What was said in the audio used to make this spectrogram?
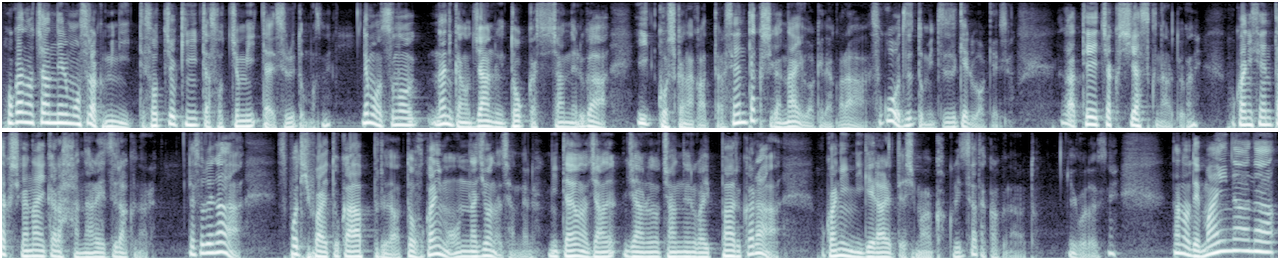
他のチャンネルもおそらく見に行って、そっちを気に入ったらそっちを見たりすると思うんですね。でもその何かのジャンルに特化したチャンネルが1個しかなかったら選択肢がないわけだから、そこをずっと見続けるわけですよ。だから定着しやすくなるというかね、他に選択肢がないから離れづらくなる。で、それが、Spotify とか Apple だと他にも同じようなチャンネル、似たようなジャンルのチャンネルがいっぱいあるから、他に逃げられてしまう確率は高くなるということですね。なので、マイナーな、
